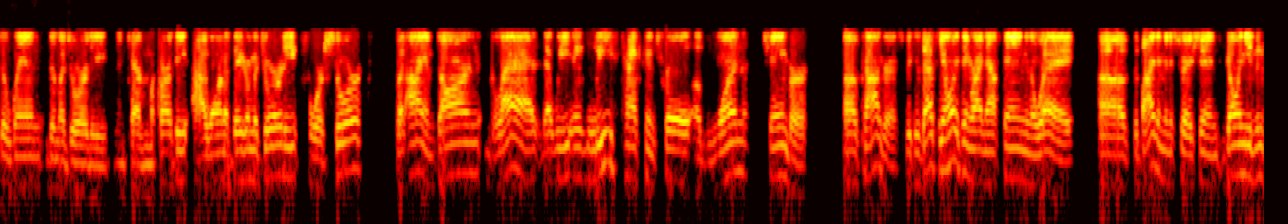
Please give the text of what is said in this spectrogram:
to win the majority than Kevin McCarthy. I want a bigger majority for sure, but I am darn glad that we at least have control of one chamber of Congress because that's the only thing right now standing in the way of the Biden administration going even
